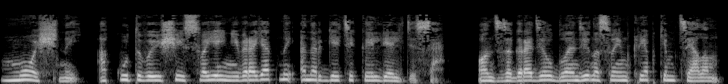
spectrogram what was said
мощный, окутывающий своей невероятной энергетикой Лельдиса. Он загородил блондина своим крепким телом,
